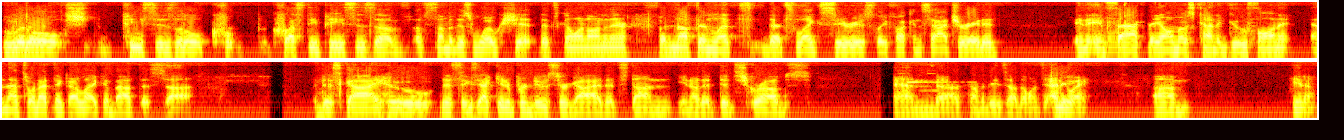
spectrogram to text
little sh- pieces, little cr- crusty pieces of of some of this woke shit that's going on in there, but nothing that's that's like seriously fucking saturated. In in Mhm. fact, they almost kind of goof on it, and that's what I think I like about this. Uh, this guy who this executive producer guy that's done you know that did scrubs and uh, some of these other ones anyway um you know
